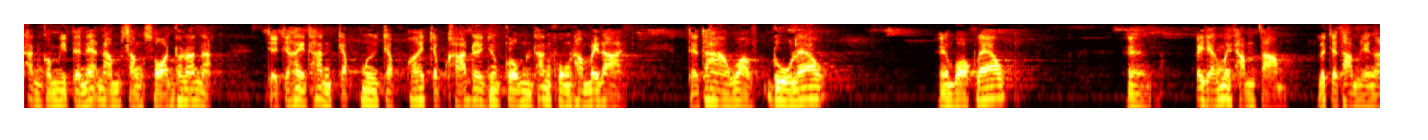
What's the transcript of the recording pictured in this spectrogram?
ท่านก็มีแต่แนะนำสั่งสอนเท่านั้นน่ะจะจะให้ท่านจับมือจับไม้จับขาเดินจงกรมท่านคงทำไม่ได้ แต่ถ้าว่าดูแล้วบอกแล้วก็ยังไม่ทำตาม แล้วจะทํำยังไง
